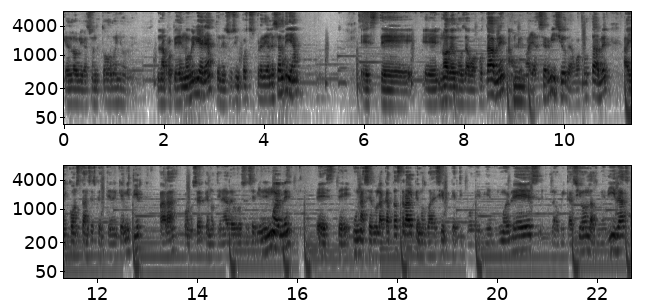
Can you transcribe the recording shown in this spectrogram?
que es la obligación de todo dueño de, una propiedad inmobiliaria, tener sus impuestos prediales al día, este, eh, no adeudos de agua potable, aunque no haya servicio de agua potable, hay constancias que se tienen que emitir para conocer que no tiene adeudos ese bien inmueble, este, una cédula catastral que nos va a decir qué tipo de bien inmueble es, la ubicación, las medidas,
